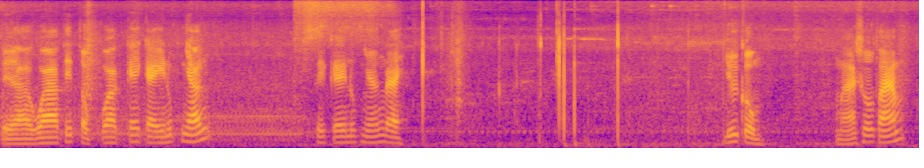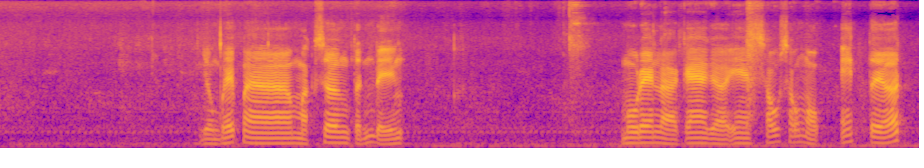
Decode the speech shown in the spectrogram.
Thì à, qua tiếp tục qua cái cây nút nhấn. Cái cây nút nhấn đây. Dưới cùng mã số 8 dòng bếp à, mặt sơn tĩnh điện. Model là KGE 661 STS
